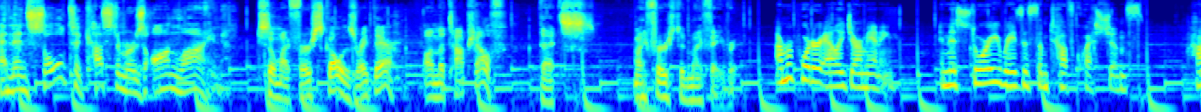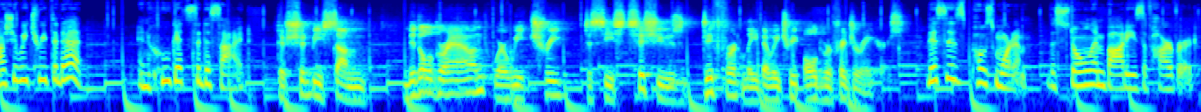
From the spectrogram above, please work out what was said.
and then sold to customers online. So my first skull is right there on the top shelf. That's my first and my favorite. I'm reporter Ali Jarmanning, and this story raises some tough questions. How should we treat the dead? And who gets to decide? There should be some middle ground where we treat deceased tissues differently than we treat old refrigerators. This is Postmortem, the stolen bodies of Harvard,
